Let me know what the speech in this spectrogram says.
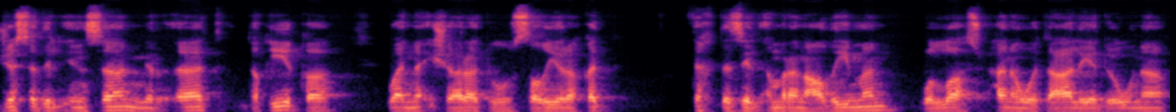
جسد الإنسان مرآة دقيقة وأن إشاراته الصغيرة قد تختزل أمرا عظيما. والله سبحانه وتعالى يدعونا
